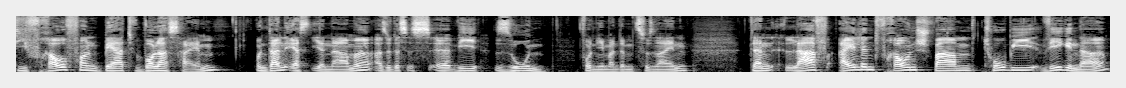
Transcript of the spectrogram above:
die Frau von Bert Wollersheim und dann erst ihr Name. Also das ist äh, wie Sohn von jemandem zu sein. Dann Love Island Frauenschwarm Tobi Wegener.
